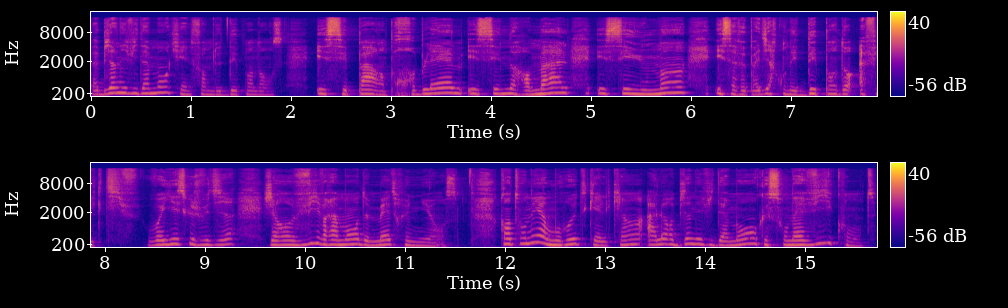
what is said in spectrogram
bah, bien évidemment qu'il y a une forme de dépendance. Et c'est pas un problème, et c'est normal, et c'est humain, et ça veut pas dire qu'on est dépendant affectif. Vous voyez ce que je veux dire? J'ai envie vraiment de mettre une nuance. Quand on est amoureux de quelqu'un, alors bien évidemment que son avis compte.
